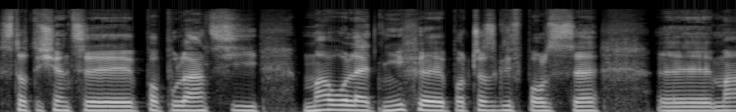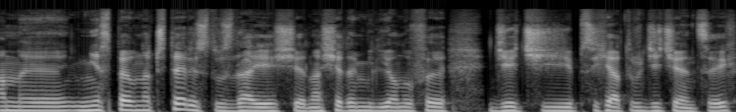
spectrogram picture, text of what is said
100 tysięcy populacji małoletnich, y, podczas gdy w Polsce y, mamy niespełna 400, zdaje się, na 7 milionów y, dzieci, psychiatrów dziecięcych.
